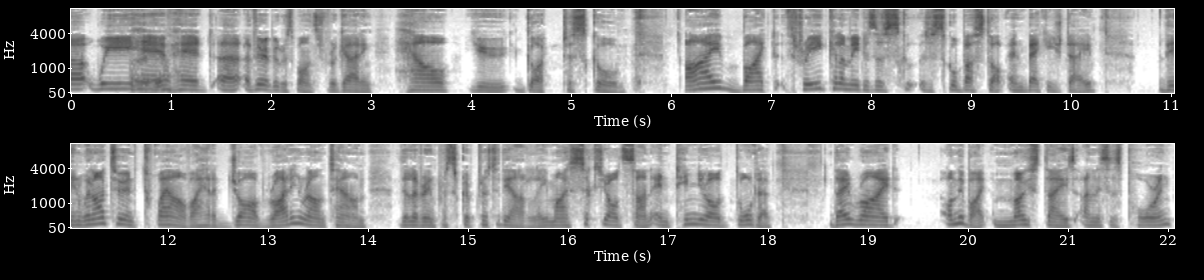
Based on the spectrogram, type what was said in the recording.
Uh, we have had uh, a very big response regarding how you got to school. I biked three kilometres of school, school bus stop and back each day. Then, when I turned 12, I had a job riding around town delivering prescriptions to the elderly. My six year old son and 10 year old daughter, they ride on their bike most days unless it's pouring,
